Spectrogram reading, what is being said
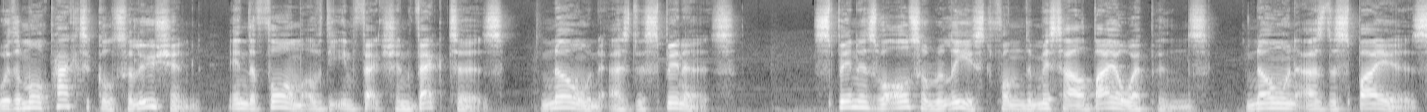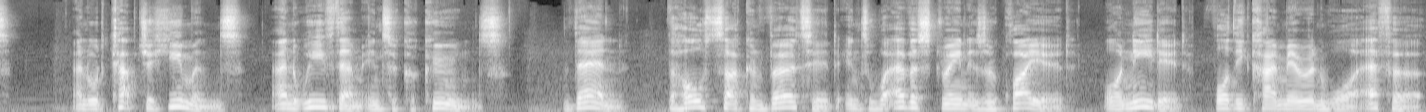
with a more practical solution in the form of the infection vectors known as the spinners. Spinners were also released from the missile bioweapons known as the spires and would capture humans and weave them into cocoons. Then, the hosts are converted into whatever strain is required or needed for the Chimeran war effort.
